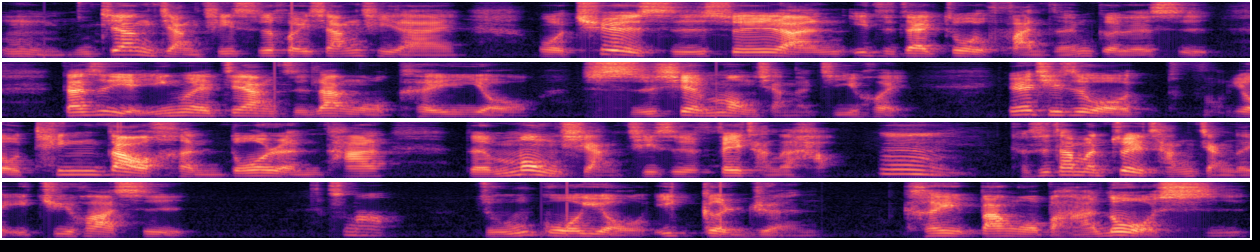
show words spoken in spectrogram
嗯，你这样讲，其实回想起来，我确实虽然一直在做反人格的事，但是也因为这样子，让我可以有实现梦想的机会。因为其实我有听到很多人他的梦想其实非常的好，嗯，可是他们最常讲的一句话是什么？如果有一个人可以帮我把它落实，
